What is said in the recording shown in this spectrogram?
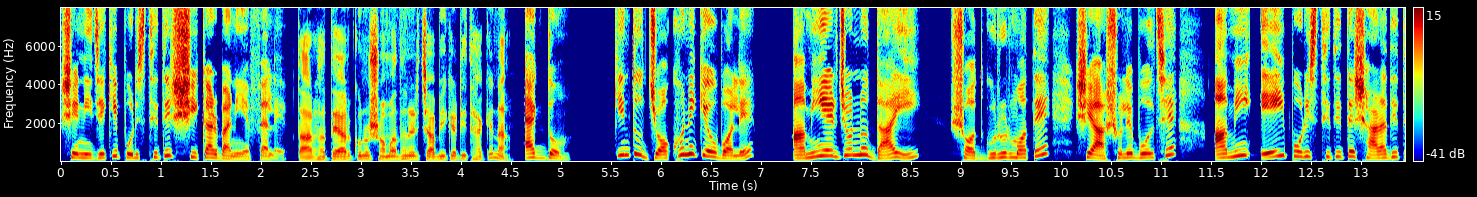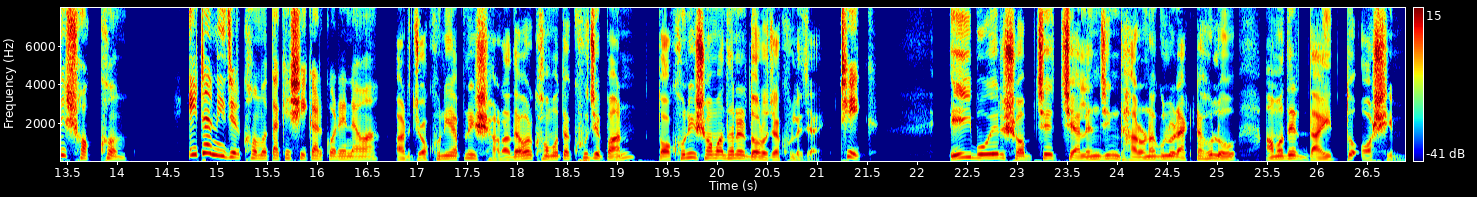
সে নিজেকে পরিস্থিতির শিকার বানিয়ে ফেলে। তার হাতে আর কোনো সমাধানের চাবিকাঠি থাকে না? একদম। কিন্তু যখনই কেউ বলে আমি এর জন্য দায়ী সদ্গুরুর মতে সে আসলে বলছে আমি এই পরিস্থিতিতে সাড়া দিতে সক্ষম। এটা নিজের ক্ষমতাকে স্বীকার করে নেওয়া। আর যখনই আপনি সাড়া দেওয়ার ক্ষমতা খুঁজে পান তখনই সমাধানের দরজা খুলে যায়। ঠিক। এই বইয়ের সবচেয়ে চ্যালেঞ্জিং ধারণাগুলোর একটা হলো আমাদের দায়িত্ব অসীম।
